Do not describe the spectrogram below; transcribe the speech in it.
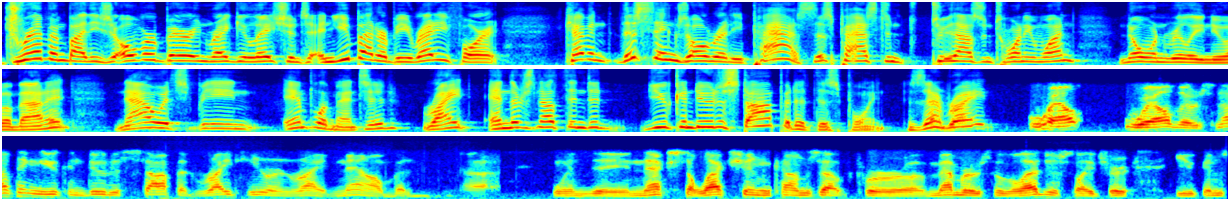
driven by these overbearing regulations and you better be ready for it Kevin, this thing's already passed. This passed in 2021. No one really knew about it. Now it's being implemented, right? And there's nothing to you can do to stop it at this point. Is that right? Well, well, there's nothing you can do to stop it right here and right now. But uh, when the next election comes up for uh, members of the legislature, you can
